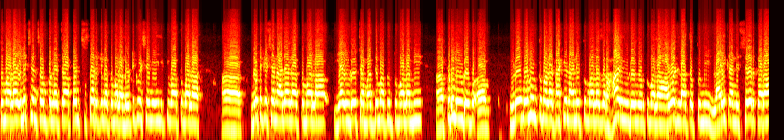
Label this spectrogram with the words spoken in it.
तुम्हाला इलेक्शन संपल्याच्या पंचवीस तारखेला तुम्हाला नोटिफिकेशन येईल किंवा तुम्हाला नोटिफिकेशन आल्याला तुम्हाला या व्हिडिओच्या माध्यमातून तुम्हाला मी पुढील व्हिडिओ व्हिडिओ बनवून तुम्हाला टाकेल आणि तुम्हाला जर हा व्हिडिओ जर तुम्हाला आवडला तर तुम्ही लाईक आणि शेअर करा.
